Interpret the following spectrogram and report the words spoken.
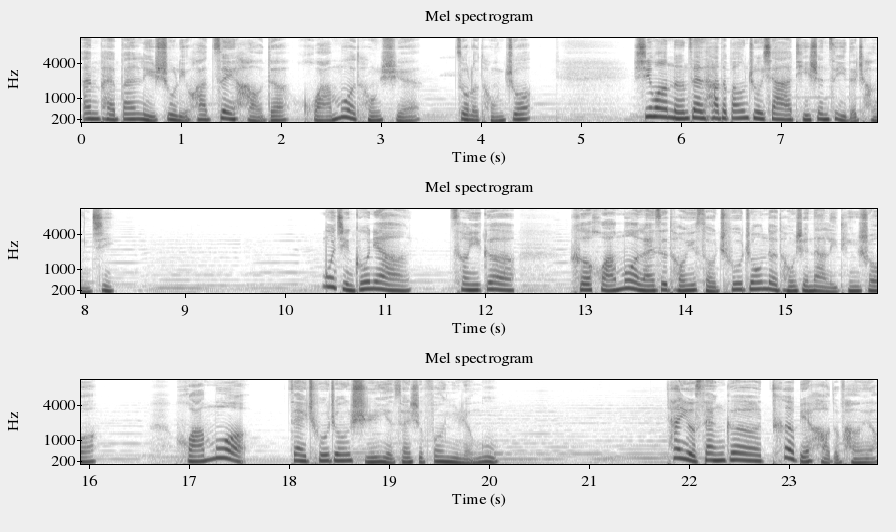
安排班里数理化最好的华墨同学做了同桌，希望能在他的帮助下提升自己的成绩。木槿姑娘从一个和华墨来自同一所初中的同学那里听说，华墨在初中时也算是风云人物。他有三个特别好的朋友，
